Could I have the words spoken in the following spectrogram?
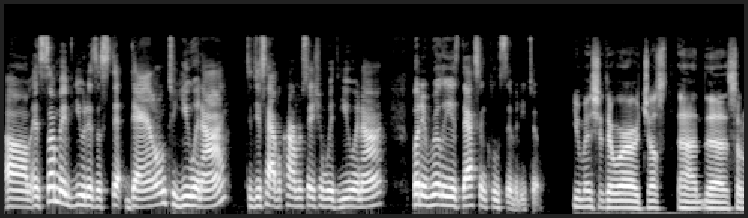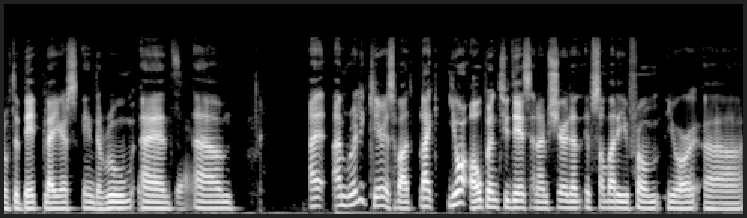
Um, and some may view it as a step down to you and I, to just have a conversation with you and I. But it really is, that's inclusivity too you mentioned there were just uh, the sort of the big players in the room, and yeah. um, I I'm really curious about like you're open to this, and I'm sure that if somebody from your uh,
